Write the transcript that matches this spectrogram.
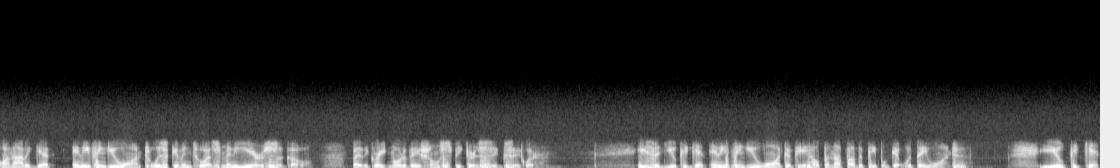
on how to get anything you want was given to us many years ago by the great motivational speaker Zig Ziglar. He said, You could get anything you want if you help enough other people get what they want. You could get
